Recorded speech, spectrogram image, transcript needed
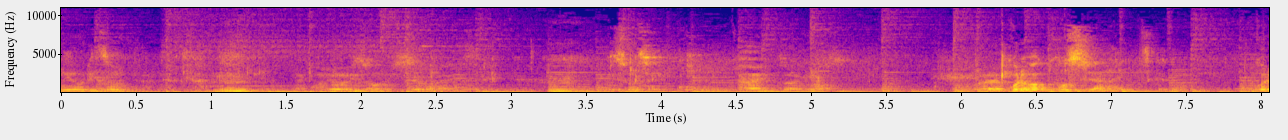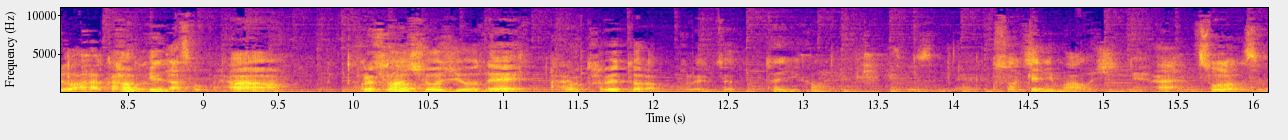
ネオリゾンビなんですけどうん。こ何も急ぐ必要がないですね。すいませんはいいただきます。これはコースじゃないんですけどこれはアラカルトで出そうかな。ああ。これ山椒塩ではい。これ食べたらこれ絶対いいかもそうですね。お酒にも合うしね。はい。そうなんですよ。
